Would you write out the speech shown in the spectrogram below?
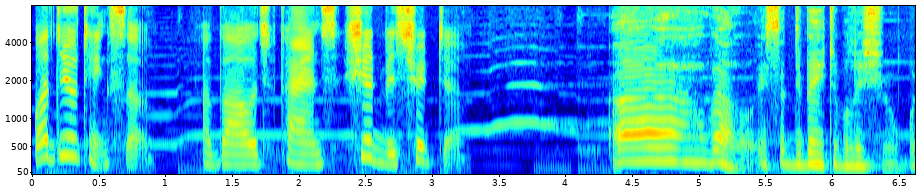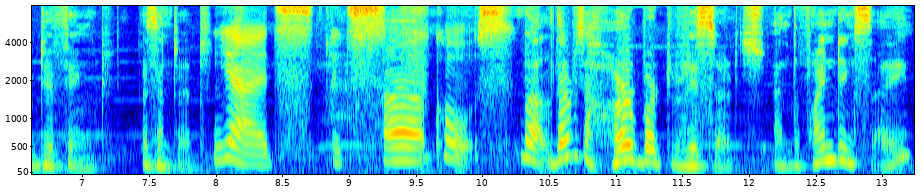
What do you think, sir, about parents should be stricter? Uh, well, it's a debatable issue. What do you think? Isn't it? Yeah, it's it's Uh, of course. Well, there is a Harvard research, and the findings say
